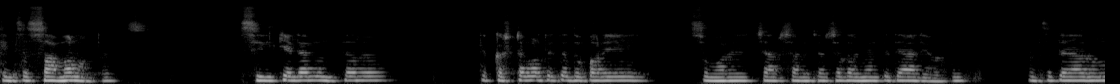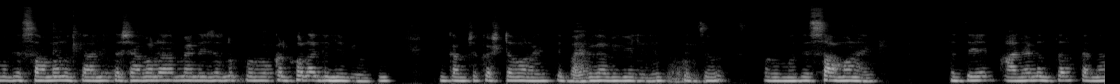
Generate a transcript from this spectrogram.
त्यांचं सामान होतं. सील केल्यानंतर ते कस्टमर तिथे दुपारी सुमारे चार साडेचारच्या दरम्यान तिथे आले होते. त्यांचं त्या रूममध्ये सामान होतं आणि तसे आम्हाला मॅनेजरनं पूर्वकल्पना दिलेली होती की एक आमचे कस्टमर आहेत ते बाहेरगावी गेलेले आहेत. त्यांचं रूममध्ये सामान आहे. तर ते आल्यानंतर त्यांना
